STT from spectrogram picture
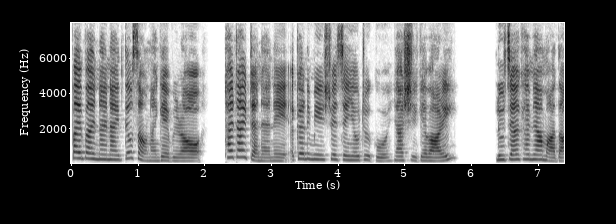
ပိုင်ပိုင်နိုင်နိုင်တုပ်ဆောင်နိုင်ခဲ့ပြီးတော့ထိုက်ထိုက်တန်တန်နဲ့အကယ်ဒမီရွှေစင်ရုပ်ထုကိုရရှိခဲ့ပါတယ်။လူကျန်းခန်းများမှာသာ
